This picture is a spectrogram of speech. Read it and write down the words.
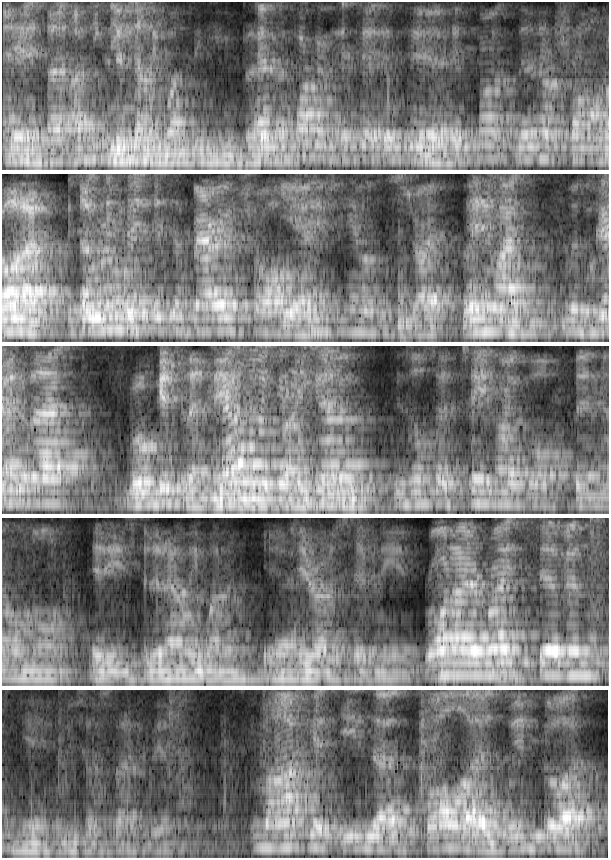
and Yeah. they- I think there's only one thing you can beat. And it's a fucking. It's a. It's a. Yeah. It's not. They're not trying. Righto, It's, so a, it's, a, it's a barrier trial. Yeah. See if she handles it straight. Let's- anyway, let's- we'll get to that. We'll get to that now. How low can you race go? seven- There's also T Hope off Ben Melamont. It is, but it only won a Yeah. zero to seventy. Righto, race seven. Yeah, we sort of spoke about. Market is as follows. We've got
